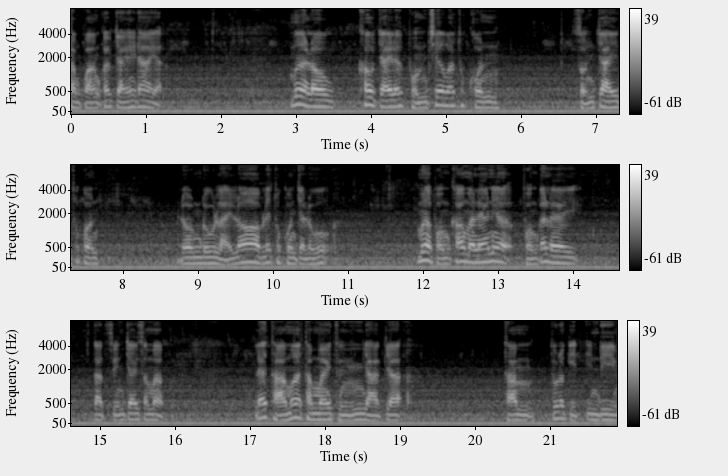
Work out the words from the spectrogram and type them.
ทำความเข้าใจให้ได้อะเมื่อเราเข้าใจแล้วผมเชื่อว่าทุกคนสนใจทุกคนลองดูหลายรอบและทุกคนจะรู้ เมื่อผมเข้ามาแล้วเนี่ย ผมก็เลยตัดสินใจสมัคร และถามว่าทำไมถึงอยากจะทำธุรกิจอินดีม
